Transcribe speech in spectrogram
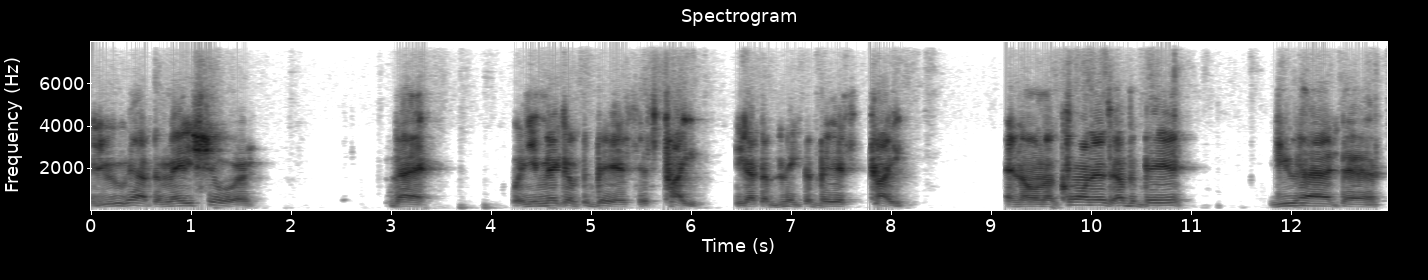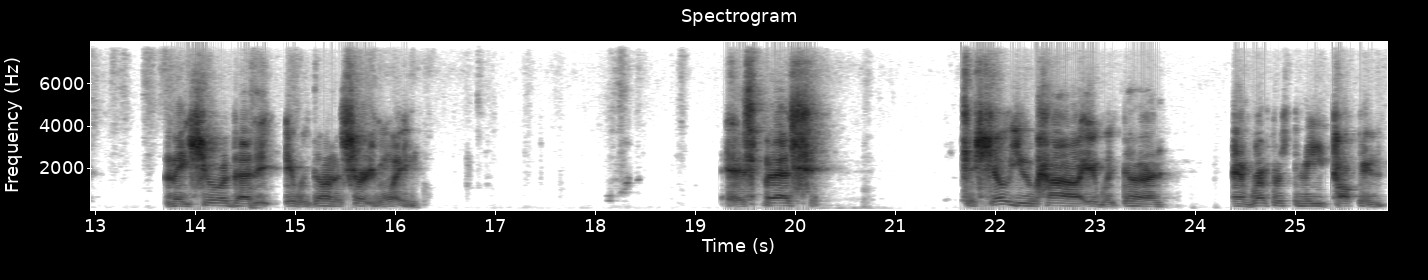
You have to make sure that when you make up the bed, it's tight. You got to make the bed tight. And on the corners of the bed, you had to make sure that it, it was done a certain way. Especially to show you how it was done and reference to me talking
